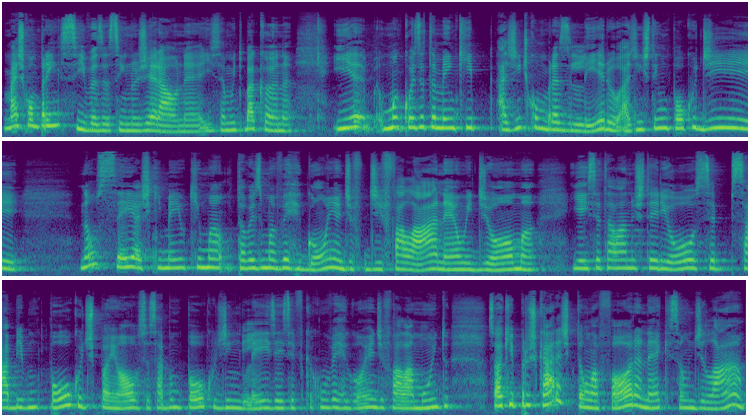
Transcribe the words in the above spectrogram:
mais compreensivas, assim, no geral, né? Isso é muito bacana. E uma coisa também que a gente, como brasileiro, a gente tem um pouco de não sei, acho que meio que uma, talvez uma vergonha de, de falar, né, um idioma. E aí você tá lá no exterior, você sabe um pouco de espanhol, você sabe um pouco de inglês, aí você fica com vergonha de falar muito. Só que pros caras que estão lá fora, né, que são de lá,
